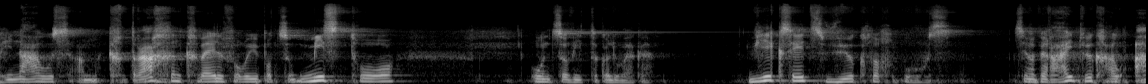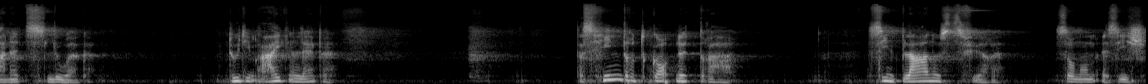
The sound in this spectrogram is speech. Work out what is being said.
hinaus am Drachenquell vorüber zum Misttor und so weiter schauen. Wie sieht es wirklich aus? Sind wir bereit, wirklich auch anzuschauen? Du deinem eigenen Leben. Das hindert Gott nicht daran, seinen Plan auszuführen, sondern es ist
